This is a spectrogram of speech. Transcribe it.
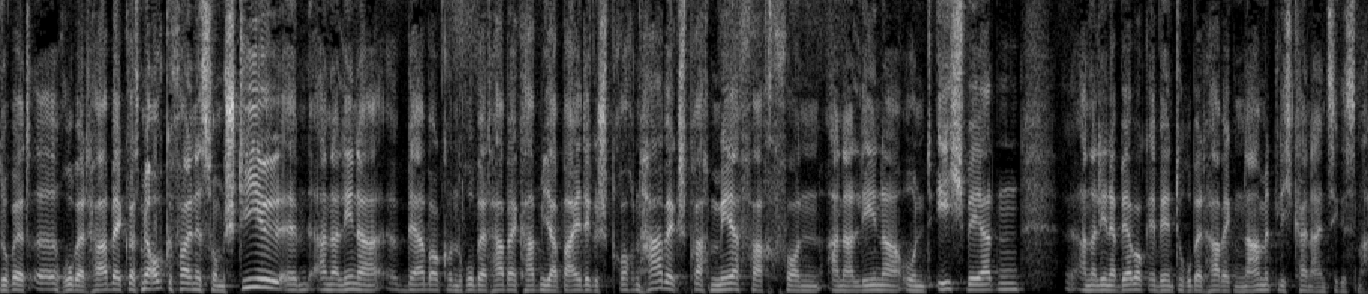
Robert, äh, Robert Habeck, was mir aufgefallen ist vom Stil, äh, Annalena Baerbock und Robert Habeck haben ja beide gesprochen. Habeck sprach mehrfach von Annalena und ich werden. Annalena Baerbock erwähnte Robert Habeck namentlich kein einziges Mal.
